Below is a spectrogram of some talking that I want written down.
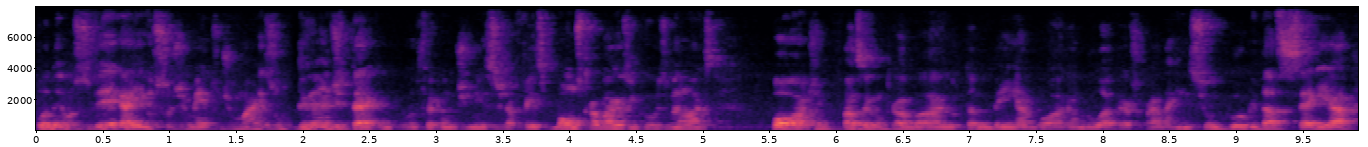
Podemos ver aí o surgimento de mais um grande técnico. O Fernando Diniz já fez bons trabalhos em clubes menores, pode fazer um trabalho também agora no Atlético Paranaense, um clube da Série A.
